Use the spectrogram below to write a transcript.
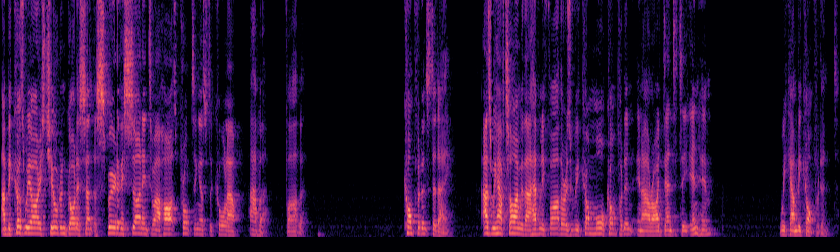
And because we are his children God has sent the spirit of his son into our hearts prompting us to call out Abba Father. Confidence today. As we have time with our heavenly Father as we become more confident in our identity in him we can be confident.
